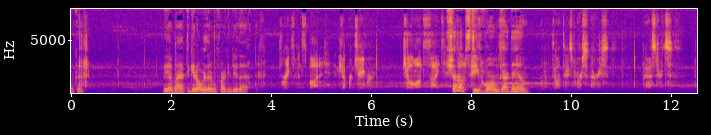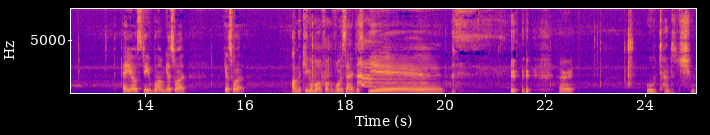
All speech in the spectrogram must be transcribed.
Okay. Yeah, but I have to get over there before I can do that. Drake's been spotted in the upper chamber. Kill him on sight. Shut up, Steve Blum. Goddamn. One of Dante's mercenaries. Bastards. Hey, yo, Steve Blum, guess what? Guess what? I'm the king of motherfucking voice actors. Yeah. Alright. Ooh, time to shoot.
